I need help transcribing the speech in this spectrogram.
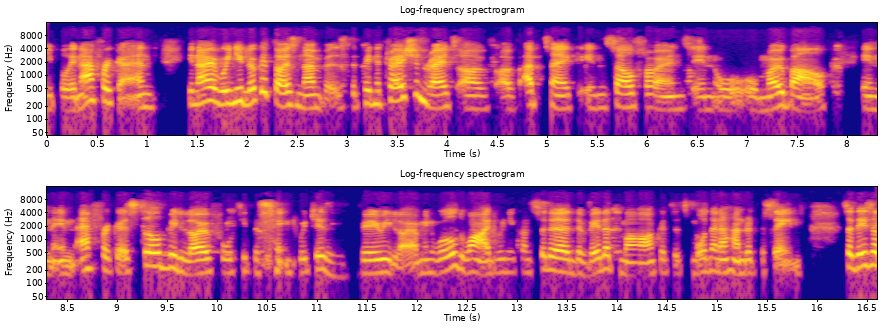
people in africa and you know when you look at those numbers the penetration rates of of uptake in cell phones in or, or mobile in, in Africa is still below 40%, which is very low. I mean, worldwide, when you consider developed markets, it's more than 100%. So there's a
